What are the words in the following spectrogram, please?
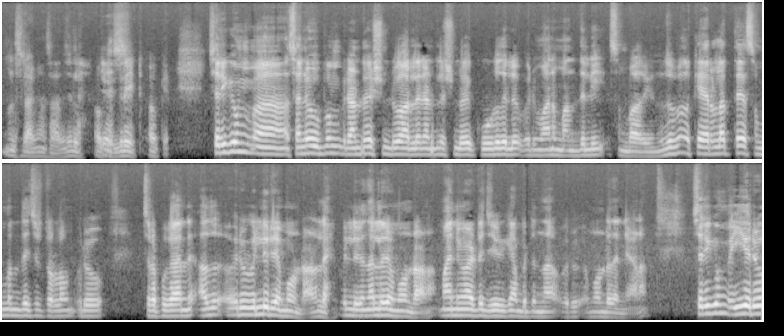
മനസ്സിലാക്കാൻ സാധിച്ചല്ലേ? ഓക്കെ ഗ്രേറ്റ് ഓക്കെ ശരിക്കും സനൂപം ഇപ്പം രണ്ട് ലക്ഷം രൂപ അല്ലെ രണ്ട് ലക്ഷം രൂപ കൂടുതൽ വരുമാനം മന്ത്ലി സമ്പാദിക്കുന്നു. ഇത് കേരളത്തെ സംബന്ധിച്ചിടത്തോളം ഒരു ചെറുപ്പക്കാരൻ അത് ഒരു വലിയൊരു എമൗണ്ട് ആണ് അല്ലേ? വലിയൊരു നല്ലൊരു എമൗണ്ട് ആണ്. മാന്യമായിട്ട് ജീവിക്കാൻ പറ്റുന്ന ഒരു എമൗണ്ട് തന്നെയാണ്. ശരിക്കും ഈ ഒരു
